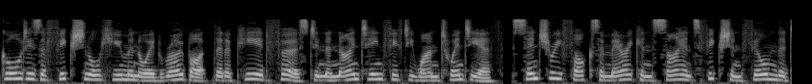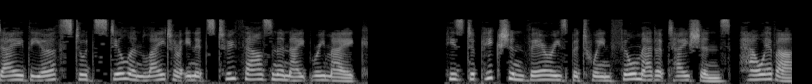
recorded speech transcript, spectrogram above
Gort is a fictional humanoid robot that appeared first in the 1951 20th Century Fox American science fiction film The Day the Earth Stood Still and later in its 2008 remake. His depiction varies between film adaptations, however,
